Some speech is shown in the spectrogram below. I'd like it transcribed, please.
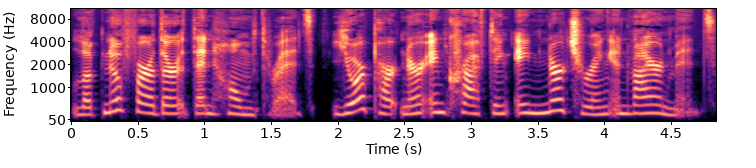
Look no further than Home Threads, your partner in crafting a nurturing environment.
